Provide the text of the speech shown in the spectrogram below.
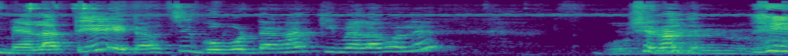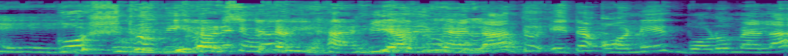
মেলাতে। এটা হচ্ছে গোবরডাঙ্গার কি মেলা বলে? সেটা গোষ্ঠ বিহারি মেলা- বিহারি। মেলা। তো এটা অনেক বড় মেলা।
